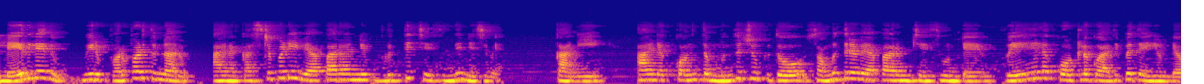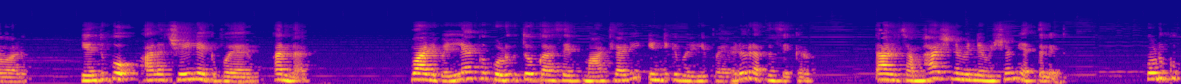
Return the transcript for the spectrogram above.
లేదు లేదు. మీరు పొరపడుతున్నారు. ఆయన కష్టపడి వ్యాపారాన్ని వృద్ధి చేసింది నిజమే. కానీ ఆయన కొంత ముందు చూపుతో సముద్ర వ్యాపారం చేసి ఉంటే వేల కోట్లకు అధిపతి అయి ఉండేవాడు. ఎందుకో అలా చేయలేకపోయారు అన్నారు. వాళ్ళు వెళ్ళాక కొడుకుతో కాసేపు మాట్లాడి ఇంటికి వెళ్ళిపోయాడు రత్నశేఖరుడు తాను సంభాషణ విన్న విషయం ఎత్తలేదు. కొడుకు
